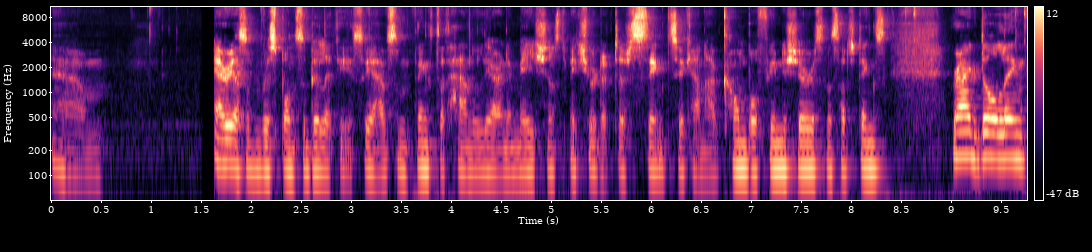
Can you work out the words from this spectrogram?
um, areas of responsibility. So you have some things that handle your animations to make sure that they're synced so you can have combo finishers and such things. Ragdolling,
